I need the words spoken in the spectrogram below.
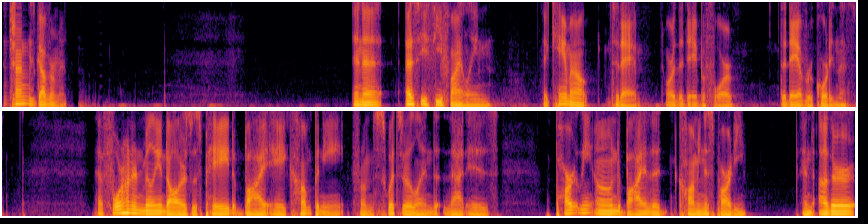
The Chinese government. In a SEC filing that came out today or the day before, the day of recording this, that $400 million was paid by a company from Switzerland that is partly owned by the Communist Party and other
